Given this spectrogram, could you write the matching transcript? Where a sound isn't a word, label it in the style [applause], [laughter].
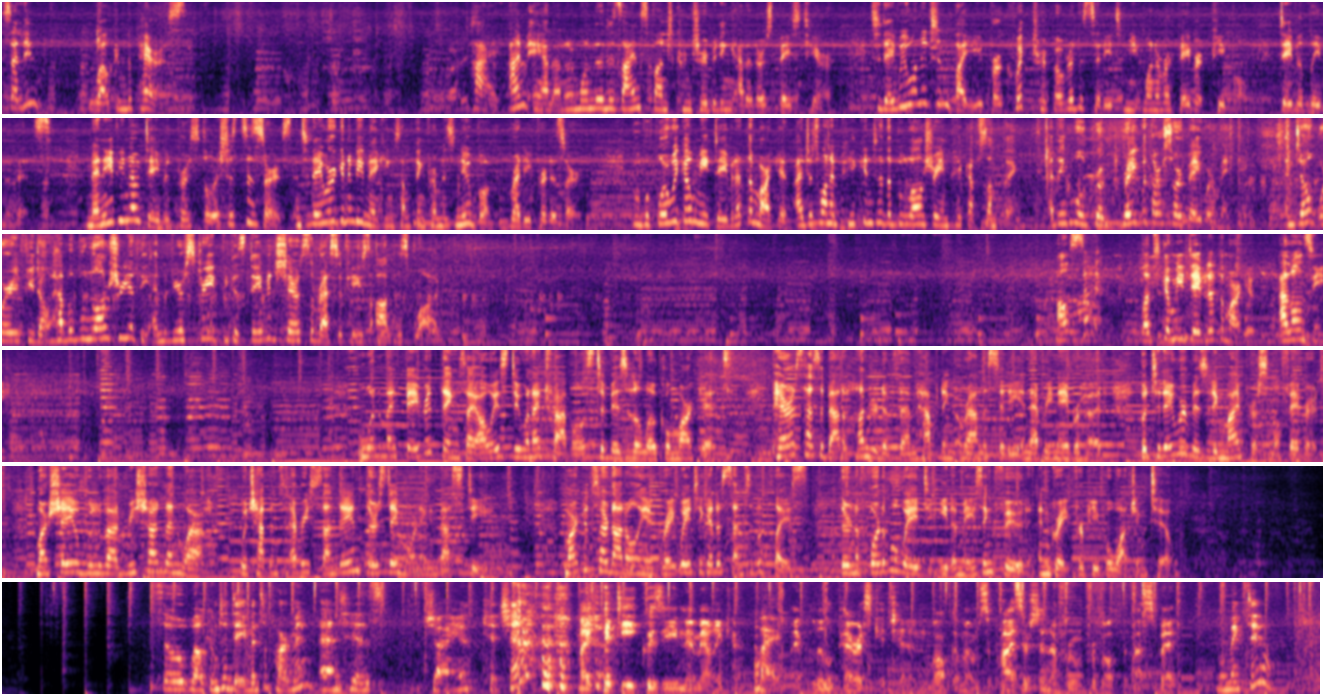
Salut! Welcome to Paris. Hi, I'm Anne and I'm one of the Design Sponge contributing editors based here. Today we wanted to invite you for a quick trip over the city to meet one of our favorite people, David Lebovitz. Many of you know David for his delicious desserts, and today we're going to be making something from his new book, Ready for Dessert. But before we go meet David at the market, I just want to peek into the boulangerie and pick up something. I think it will go great with our sorbet we're making. And don't worry if you don't have a boulangerie at the end of your street because David shares the recipes on his blog. All set. Let's go meet David at the market. Allons-y. One of my favorite things I always do when I travel is to visit a local market. Paris has about a hundred of them happening around the city in every neighborhood, but today we're visiting my personal favorite, Marché au Boulevard Richard Lenoir, which happens every Sunday and Thursday morning in Bastille. Markets are not only a great way to get a sense of a place, they're an affordable way to eat amazing food and great for people watching too. So welcome to David's apartment and his giant kitchen. [laughs] my [laughs] petit cuisine américaine. Right. My little Paris kitchen. Welcome. I'm surprised there's enough room for both of us, but we'll make do.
